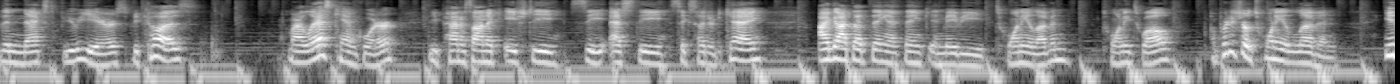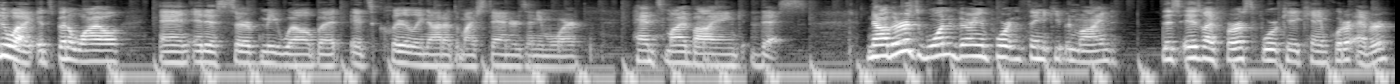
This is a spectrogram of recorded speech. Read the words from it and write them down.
the next few years because my last camcorder, the Panasonic HTC SD600K, I got that thing I think in maybe 2011, 2012. I'm pretty sure 2011. Either way, it's been a while and it has served me well, but it's clearly not up to my standards anymore. Hence my buying this. Now there is one very important thing to keep in mind. This is my first 4K camcorder ever,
